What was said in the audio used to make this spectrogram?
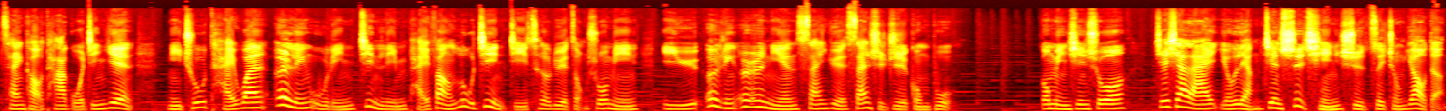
参考他国经验，拟出台湾二零五零近零排放路径及策略总说明，已于二零二二年三月三十日公布。龚明鑫说，接下来有两件事情是最重要的，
